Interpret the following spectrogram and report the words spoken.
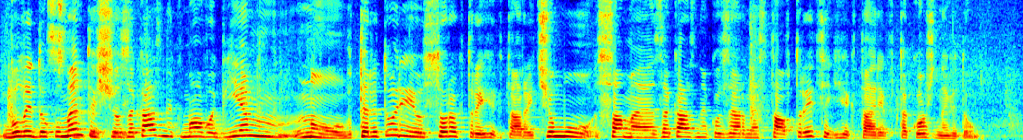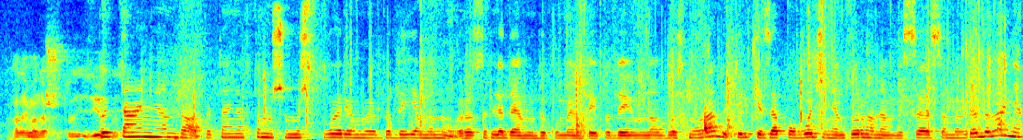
Були документи, що заказник мав об'єм ну, територію 43 гектари. Чому саме заказник Озерне став 30 гектарів, також невідомо. Івановна, що то звісно? Питання, да, питання в тому, що ми ж створюємо і подаємо, ну, розглядаємо документи і подаємо на обласну раду тільки за погодженням з органом місцевого самоврядування,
